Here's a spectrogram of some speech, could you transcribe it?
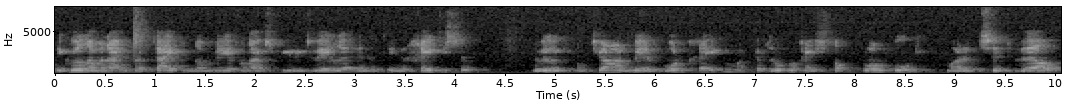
ik wil naar mijn eigen praktijk en dan meer vanuit het spirituele en het energetische. Daar wil ik van het jaar meer vorm geven, maar ik heb er ook nog geen stappenplan voor. Maar het zit wel,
